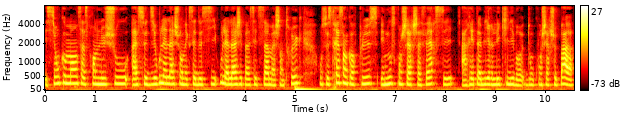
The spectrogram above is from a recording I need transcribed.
Et si on commence à se prendre le chou, à se dire oulala, je suis en excès de ci, oulala, j'ai pas assez de ça, machin truc, on se stresse encore plus. Et nous, ce qu'on cherche à faire, c'est à rétablir l'équilibre. Donc on cherche pas à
